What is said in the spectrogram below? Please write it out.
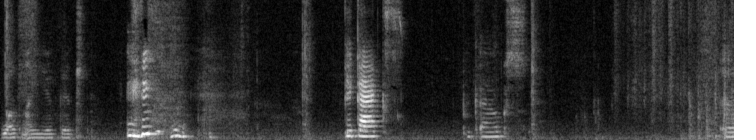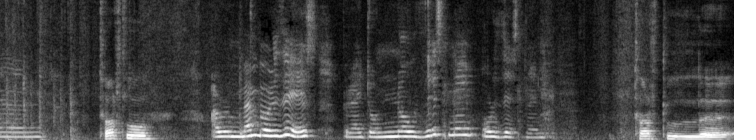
what my jacket. Pickaxe. Pickaxe. And Turtle. I remember this, but I don't know this name or this name. Turtle. Uh,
